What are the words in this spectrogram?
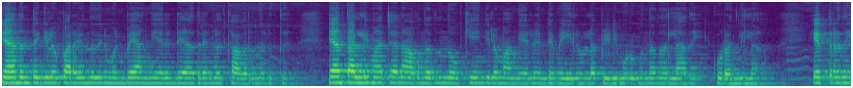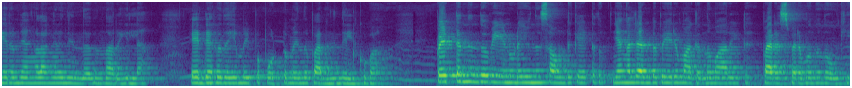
ഞാൻ എന്തെങ്കിലും പറയുന്നതിന് മുൻപേ അങ്ങേരന്റെ ആദരങ്ങൾ കവർന്നെടുത്ത്. ഞാൻ തള്ളി മാറ്റാനാവുന്നത് നോക്കിയെങ്കിലും അങ്ങേരും എന്റെ മേലുള്ള പിടിമുറുകുന്നതല്ലാതെ കുറഞ്ഞില്ല. എത്ര നേരം ഞങ്ങൾ അങ്ങനെ നിന്നതെന്ന് അറിയില്ല. എന്റെ ഹൃദയം ഇപ്പോൾ പൊട്ടുമെന്ന് പറഞ്ഞു നിൽക്കുക. പെട്ടെന്ന് എന്തോ വീണുടയുന്ന സൗണ്ട് കേട്ടതും ഞങ്ങൾ രണ്ടുപേരും അകന്നു മാറിയിട്ട് പരസ്പരം ഒന്ന് നോക്കി.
